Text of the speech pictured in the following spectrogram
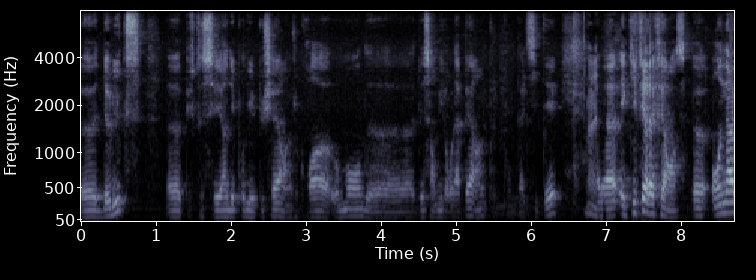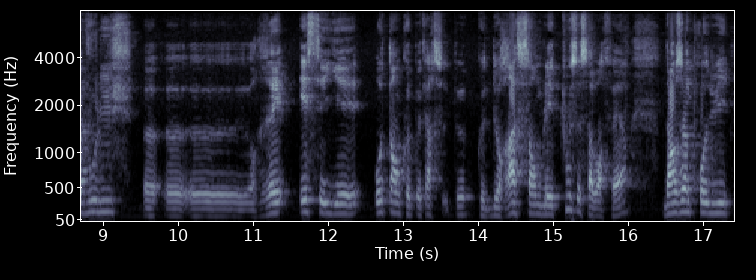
de luxe, puisque c'est un des produits les plus chers, hein, je crois, au monde, 200 000 euros la paire, hein, le citer, euh, et qui fait référence. Euh, on a voulu euh, réessayer autant que peut faire peut, que de rassembler tout ce savoir-faire dans un produit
